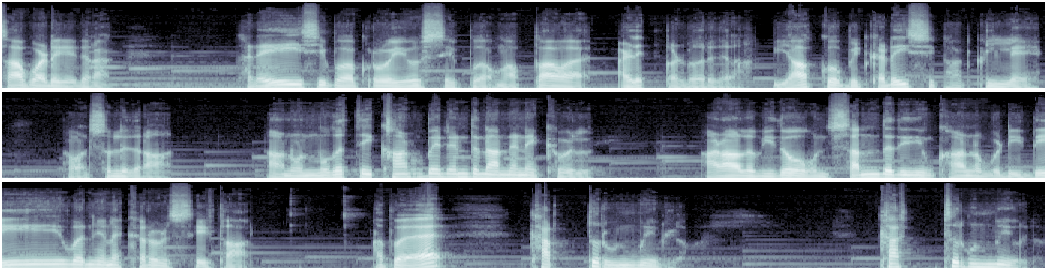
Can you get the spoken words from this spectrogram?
சாப்பாடு கேட்குறாங்க. கடைசி பார்க்குறோம் யோசிப்பு அவங்க அப்பாவை அழைத்து கொண்டு வருகிறான். யாக்கோபின் கடைசி நாட்களிலே அவன் சொல்லுகிறான் நான் உன் முகத்தை காண்பேன் என்று நான் நினைக்கவில்லை. ஆனாலும் இதோ உன் சந்ததியும் காணும்படி தேவன் எனக்கு அருள் செய்தான். அப்போ கர்த்தர் உண்மை உள்ளவர் கர்த்தர் உண்மை உள்ளவர்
